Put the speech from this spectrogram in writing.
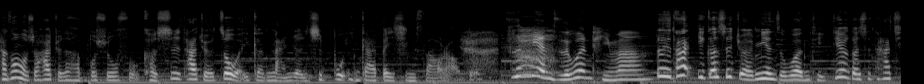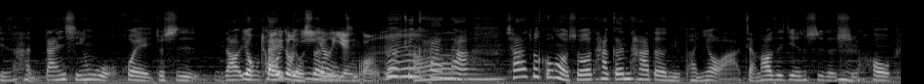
他跟我说他觉得很不舒服，可是他觉得作为一个男人是不应该被性骚扰的。这是面子问题吗？对，他一个是觉得面子问题，第二个是他其实很担心我会就是你知道用带有异样眼光对去看他。嗯、他就跟我说，他跟他的女朋友啊讲到这件事的时候，嗯、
